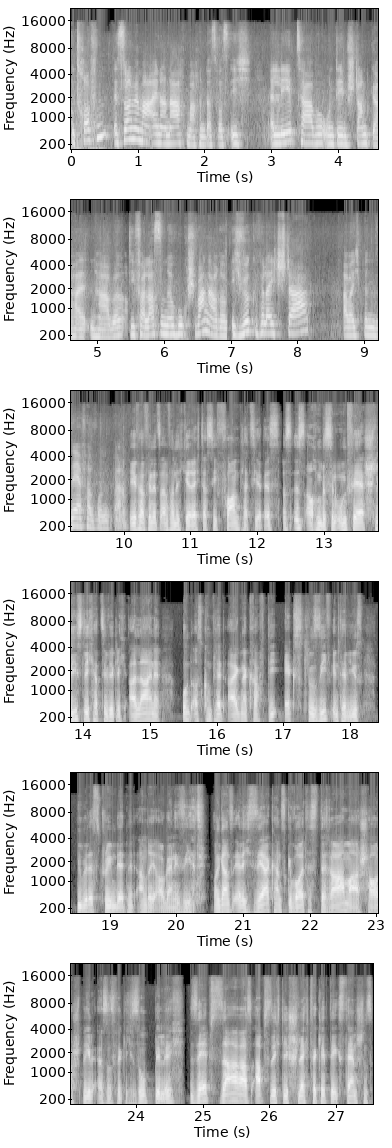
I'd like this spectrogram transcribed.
getroffen. Es soll mir mal einer nachmachen, das, was ich erlebt habe und dem Stand gehalten habe. Die verlassene Hochschwangere. Ich wirke vielleicht stark, aber ich bin sehr verwundbar. Eva findet es einfach nicht gerecht, dass sie vorn platziert ist. Das ist auch ein bisschen unfair. Schließlich hat sie wirklich alleine und aus komplett eigener Kraft die Exklusivinterviews über das Streamdate mit André organisiert. Und ganz ehrlich, Serkans gewolltes Drama-Schauspiel, es ist wirklich so billig. Selbst Sarahs absichtlich schlecht verklebte Extensions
